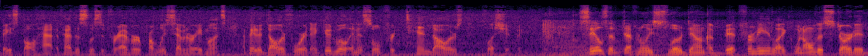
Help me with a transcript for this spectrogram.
baseball hat. I've had this listed forever, probably seven or eight months. I paid a dollar for it at Goodwill and it sold for $10 plus shipping. Sales have definitely slowed down a bit for me. Like when all this started,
